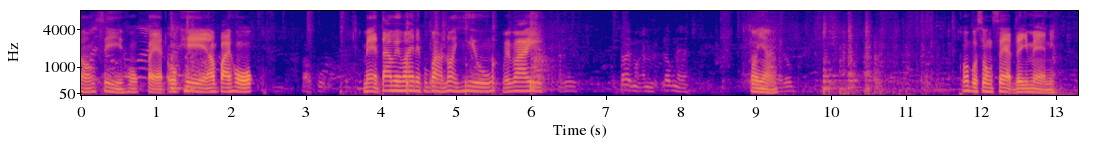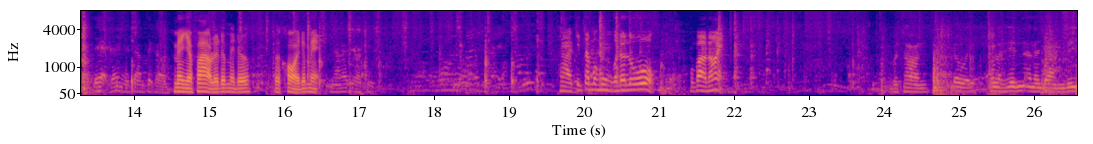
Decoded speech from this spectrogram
สองสี่หกแปดโอเค เอาไปหกขอบคุณแม่ตามไว้ๆในผู้บ่าวน้อยหิวไว้ไวต้อยมันลงเนี่ยๆต่ออย่างก็บททรงแสบได้อีแม่นี่แดดได้ไงจำแต่เก่าแม่อย่าฟ้าวเลยเด้อแม่เด้อค่อยๆเด้อแม่ยังไงจะติดถ่ากินตำบักหุ่งกันเด้อลูกผู้บ่าวน้อย ประชอนโดยคนละเห็นอันนั้นอย่างดี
